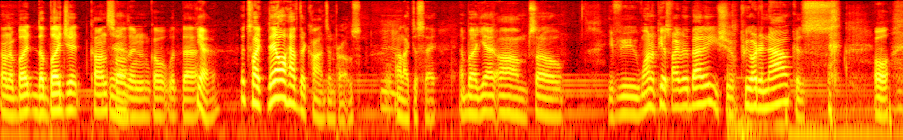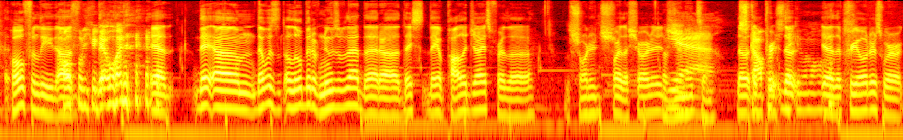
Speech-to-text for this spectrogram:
on a bud the budget console, Yeah. then go with that. yeah, it's like they all have their cons and pros. Mhm. I like to say, but yeah, um, so if you want a PS5 really badly, you should pre-order now because Well, hopefully, uh, hopefully you can get one. yeah. They um there was a little bit of news of that that uh they they apologized for the The shortage. for the shortage. Of units Yeah. and The, the, pre- the them all. yeah the pre-orders were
